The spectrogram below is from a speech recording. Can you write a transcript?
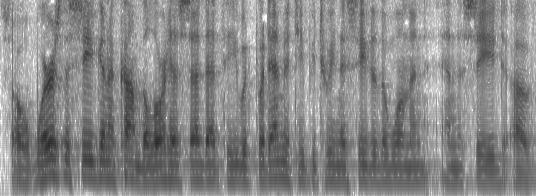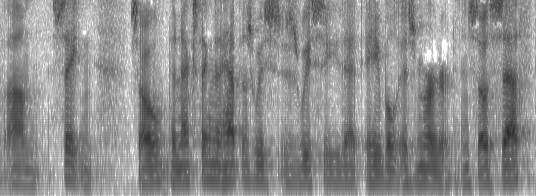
So, where's the seed going to come? The Lord has said that He would put enmity between the seed of the woman and the seed of um, Satan. So, the next thing that happens is we see that Abel is murdered. And so, Seth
